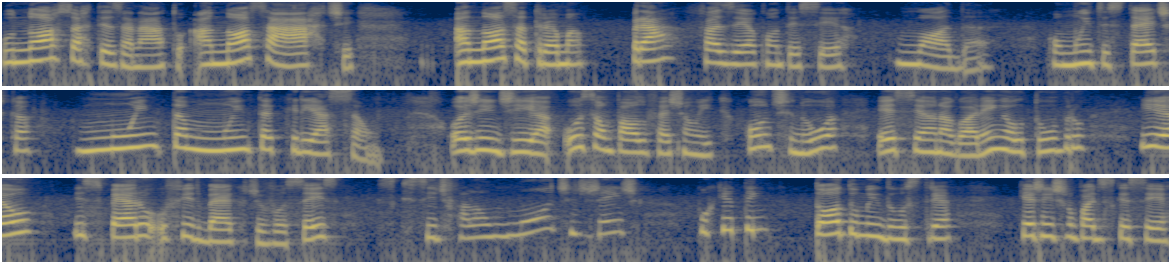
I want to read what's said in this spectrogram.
o nosso artesanato, a nossa arte, a nossa trama para fazer acontecer moda, com muita estética, muita, muita criação. Hoje em dia, o São Paulo Fashion Week continua, esse ano agora em outubro, e eu espero o feedback de vocês. Esqueci de falar um monte de gente, porque tem toda uma indústria que a gente não pode esquecer,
